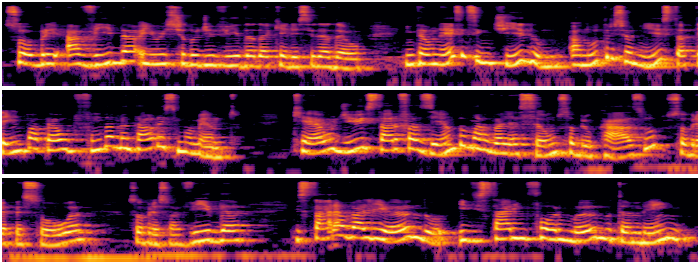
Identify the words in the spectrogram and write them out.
sobre a vida e o estilo de vida daquele cidadão. Então, nesse sentido, a nutricionista tem um papel fundamental nesse momento, que é o de estar fazendo uma avaliação sobre o caso, sobre a pessoa, sobre a sua vida, estar avaliando e estar informando também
